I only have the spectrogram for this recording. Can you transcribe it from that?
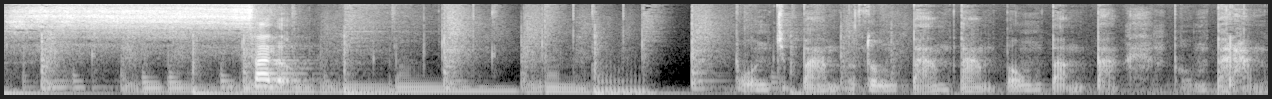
salud. pam, pum, pam, pam, pum, pam, pam, pum, pam,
